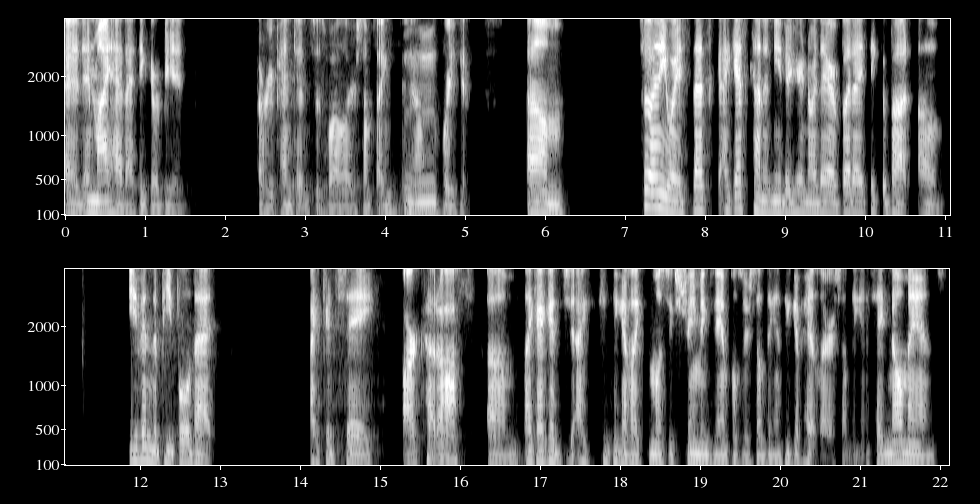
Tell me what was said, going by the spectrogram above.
and in my head i think there would be a, a repentance as well or something you know Mhm. before you get um so anyways that's i guess kind of neither here nor there but i think about um even the people that i could say are cut off um like i could i can think of like the most extreme examples or something and think of hitler or something and say no man's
